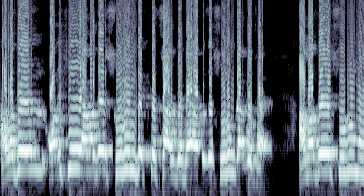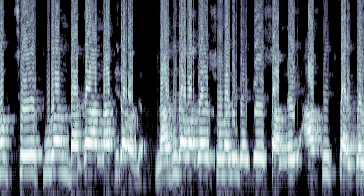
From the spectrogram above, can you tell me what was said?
আমাদের অনেকেই আমাদের শোরুম দেখতে চান যে, ভাই, আপনাদের শোরুমটা কোথায়? আমাদের শোরুম হচ্ছে পুরান ঢাকা নাজিরা বাজার। নাজিরা বাজার সোনালী ব্যাংকের সামনেই আসিফ সাইকেল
